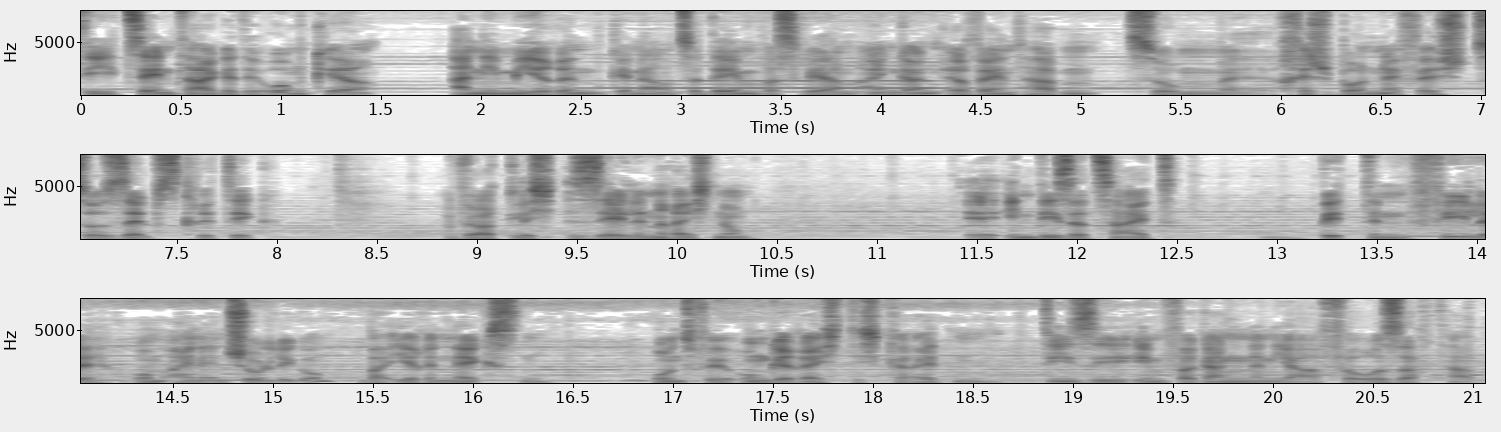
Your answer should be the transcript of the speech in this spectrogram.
Die zehn Tage der Umkehr animieren genau zu dem, was wir am Eingang erwähnt haben, zum äh, Cheshbon Nefesh, zur Selbstkritik, wörtlich Seelenrechnung. Äh, in dieser Zeit bitten viele um eine Entschuldigung bei ihren Nächsten und für Ungerechtigkeiten, die sie im vergangenen Jahr verursacht haben.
